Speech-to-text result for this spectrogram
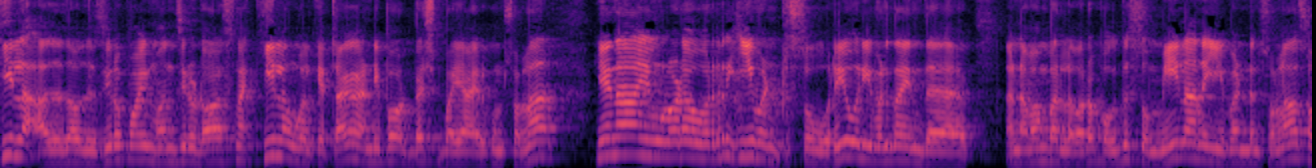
கீழே அதாவது ஜீரோ பாயிண்ட் ஒன் ஜீரோ டாலர்ஸ்னால் கீழே உங்களுக்கு கேட்டாக கண்டிப்பாக ஒரு பெஸ்ட் பையாக இருக்கும்னு சொல்லலாம். ஏன்னா இவங்களோட ஒரு ஈவெண்ட் ஸோ ஒரே ஒரு ஈவெண்ட் தான் இந்த நவம்பரில் வரப்போகுது. ஸோ மெயினான ஈவெண்ட்னு சொல்லலாம். ஸோ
